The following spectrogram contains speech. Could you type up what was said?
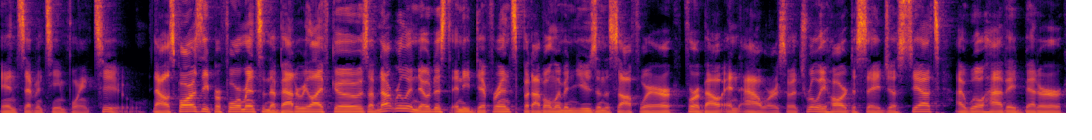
in 17.2. Now, as far as the performance and the battery life goes, I've not really noticed any difference, but I've only been using the software for about an hour. So it's really hard to say just yet. I will have a better,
